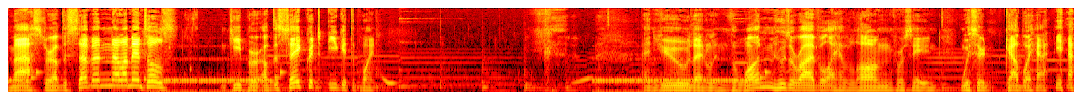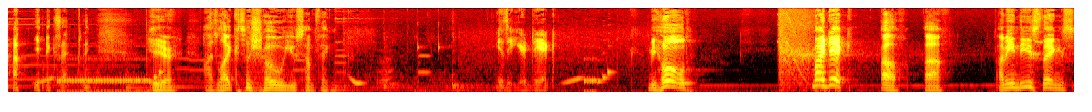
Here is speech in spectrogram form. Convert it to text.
master of the seven elementals, keeper of the sacred. You get the point. and you, Lanolin, the one whose arrival I have long foreseen, wizard, cowboy hat. yeah, yeah, exactly. Here, I'd like to show you something. Is it your dick? Behold, my dick. Oh, uh, I mean these things,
